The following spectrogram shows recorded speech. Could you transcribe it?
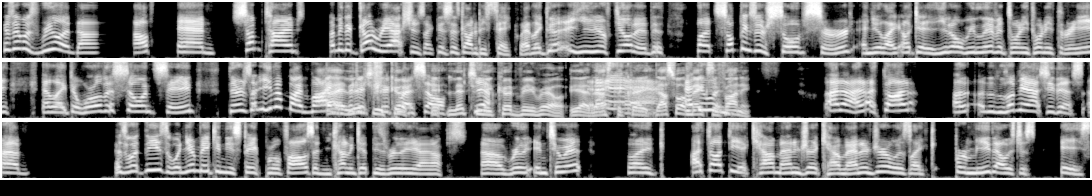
because it was real enough, and sometimes. I mean, the gut reaction is like, this has got to be fake, right? Like, uh, you're feeling it. But some things are so absurd, and you're like, okay, you know, we live in 2023, and like the world is so insane. There's even my mind, I it literally tricked could, myself. It literally yeah. could be real. Yeah, that's the crazy. That's what And makes it was- funny. I, I, I thought, uh, uh, let me ask you this. Um, as with these, when you're making these fake profiles and you kind of get these really, uh, uh, really into it, like I thought the account manager, account manager was like, for me, that was just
